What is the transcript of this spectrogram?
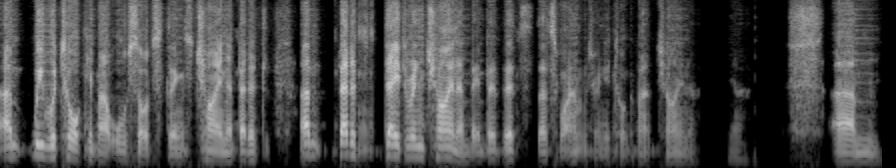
um, we were talking about all sorts of things. China, better, um, better data in China, but that's that's what happens when you talk about China. Yeah. Um,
